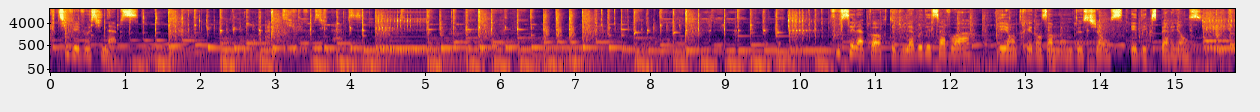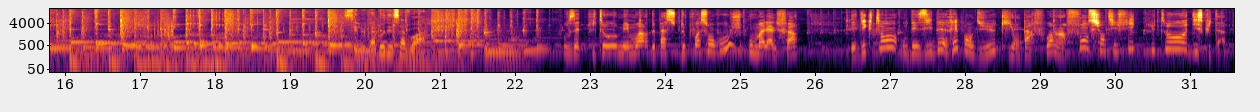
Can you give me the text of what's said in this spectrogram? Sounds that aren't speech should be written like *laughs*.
Activez vos synapses. Poussez la porte du labo des savoirs et entrez dans un monde de science et d'expérience. C'est le labo des savoirs. Vous êtes plutôt mémoire de, de poisson rouge ou mal alpha? Des dictons ou des idées répandues qui ont parfois un fond scientifique plutôt discutable.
